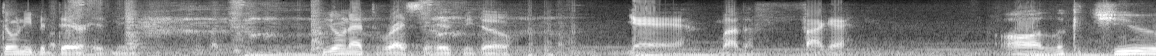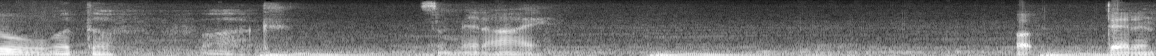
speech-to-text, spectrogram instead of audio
Don't even dare hit me. You don't have the rights to hit me though. Yeah, motherfucker. Oh, look at you. What the fuck? Some red eye. Oh, dead end.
